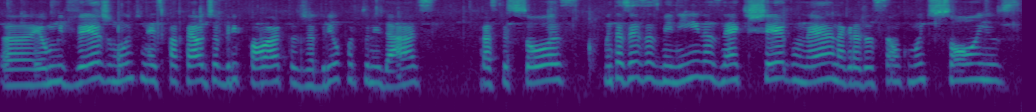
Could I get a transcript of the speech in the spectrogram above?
uh, eu me vejo muito nesse papel de abrir portas, de abrir oportunidades para as pessoas, muitas vezes as meninas, né, que chegam, né, na graduação com muitos sonhos,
